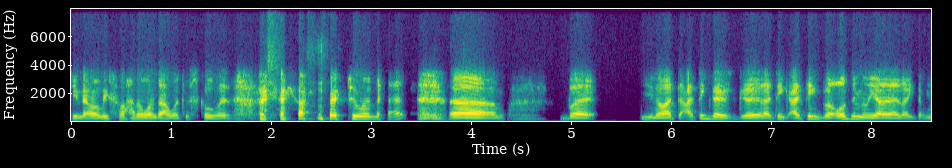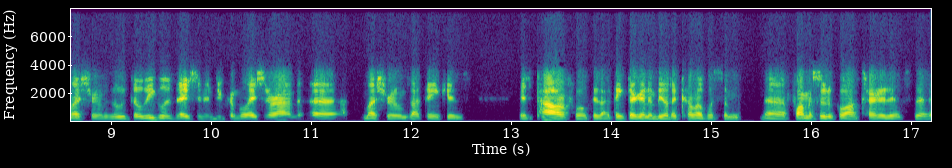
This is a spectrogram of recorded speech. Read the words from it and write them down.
you know, at least a lot of the ones I went to school with were doing that. Um, but you know, I, th- I, think there's good. I think I think, but ultimately, I like the mushrooms, the legalization and decriminalization around uh, mushrooms. I think is is powerful because I think they're going to be able to come up with some uh, pharmaceutical alternatives that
